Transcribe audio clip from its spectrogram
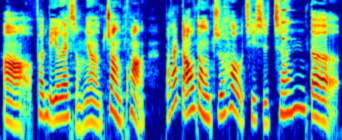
啊、分别用在什么样的状况，把它搞懂之后，其实真的，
